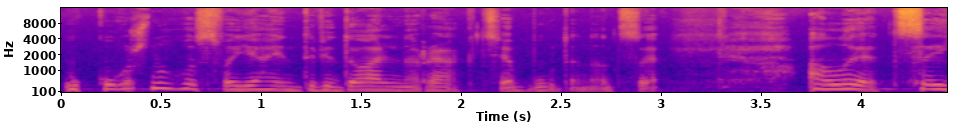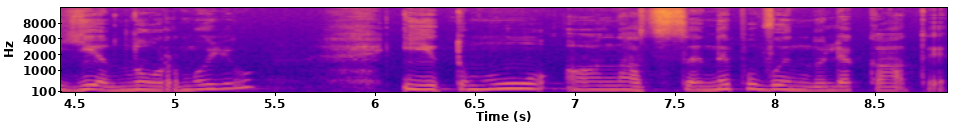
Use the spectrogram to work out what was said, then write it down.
У кожного своя індивідуальна реакція буде на це. Але це є нормою, і тому нас це не повинно лякати.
